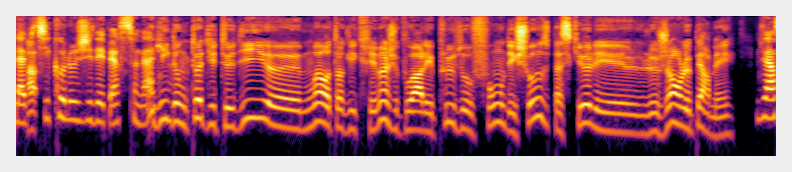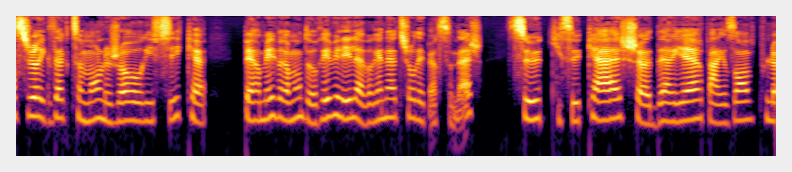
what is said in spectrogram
la Ah. psychologie des personnages. Oui, donc toi, tu te dis, euh, moi, en tant qu'écrivain, je vais pouvoir aller plus au fond des choses parce que les- le genre le permet. Bien sûr, exactement, le genre horrifique euh, permet vraiment de révéler la vraie nature des personnages. Ceux qui se cachent euh, derrière, par exemple,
